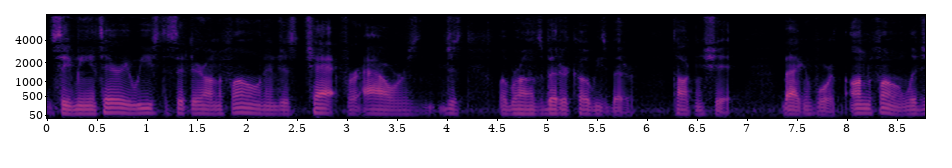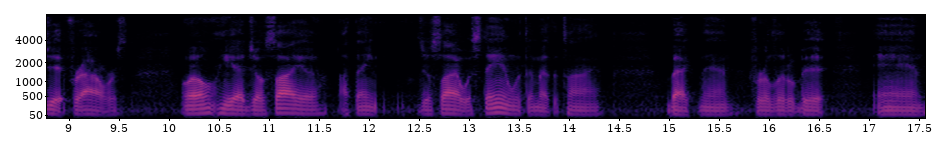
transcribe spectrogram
see, me and Terry, we used to sit there on the phone and just chat for hours. Just LeBron's better, Kobe's better. Talking shit back and forth on the phone, legit for hours. Well, he had Josiah. I think Josiah was staying with him at the time back then for a little bit. And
